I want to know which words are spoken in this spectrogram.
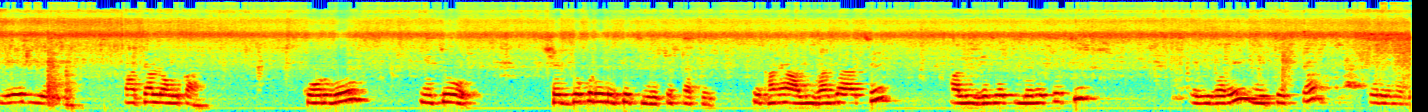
ইয়ে দিয়েছি, কাঁচা লঙ্কা। করব এঁচোড় সেদ্ধ করে রেখেছি এঁচোড়টাকে এখানে আলু ভাজা আছে, আলু ভেজে তুলে রেখেছি। এইবারে এঁচোড়টা করে নেব।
